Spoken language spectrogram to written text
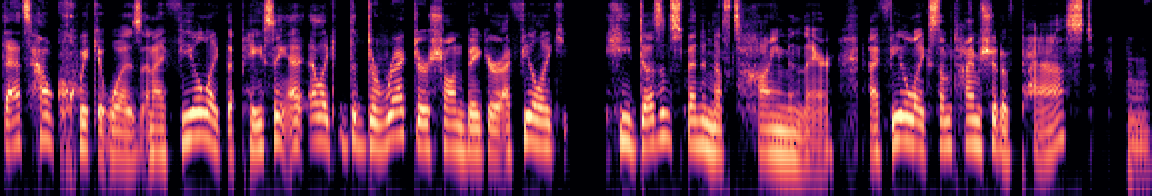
that's how quick it was, and I feel like the pacing, I, I like the director Sean Baker. I feel like he, he doesn't spend enough time in there. I feel like some time should have passed Mhm.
